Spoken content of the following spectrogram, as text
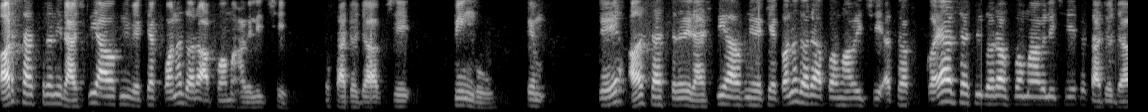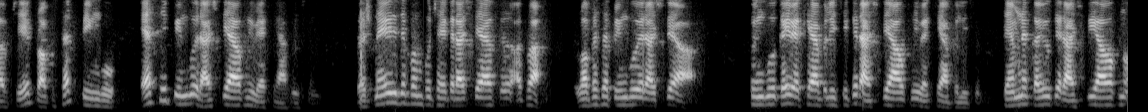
અર્થશાસ્ત્રની રાષ્ટ્રીય આવકની વ્યાખ્યા કોના દ્વારા આપવામાં આવેલી છે? તો સાચો જવાબ છે પિંગુ. કે અર્થશાસ્ત્રની રાષ્ટ્રીય આવકની વ્યાખ્યા કોના દ્વારા આપવામાં આવી છે અથવા કયા અર્થશાસ્ત્રી દ્વારા આપવામાં આવેલી છે? તો સાચો જવાબ છે professor Pigou. S C Pigou રાષ્ટ્રીય આવકની વ્યાખ્યા આપી છે. પ્રશ્ન એવી રીતે પણ પૂછાય કે રાષ્ટ્રીય આવક અથવા પ્રોફેસર પિંગુએ રાષ્ટ્રીય પિંગુએ કઈ વ્યાખ્યા આપેલી છે કે રાષ્ટ્રીય આવકની વ્યાખ્યા આપેલી છે? તેમણે કહ્યું કે રાષ્ટ્રીય આવકનો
